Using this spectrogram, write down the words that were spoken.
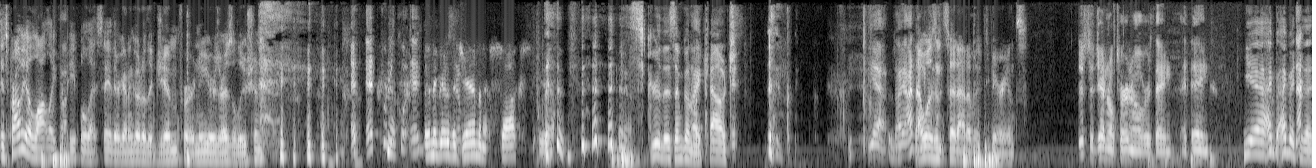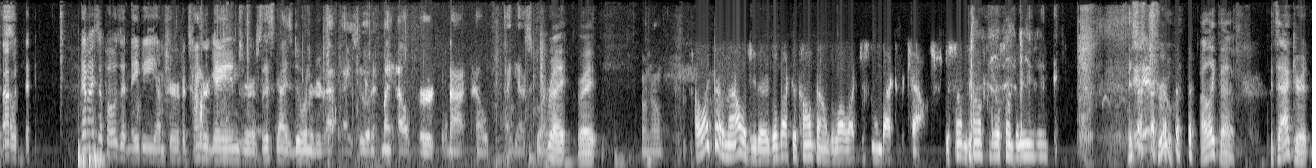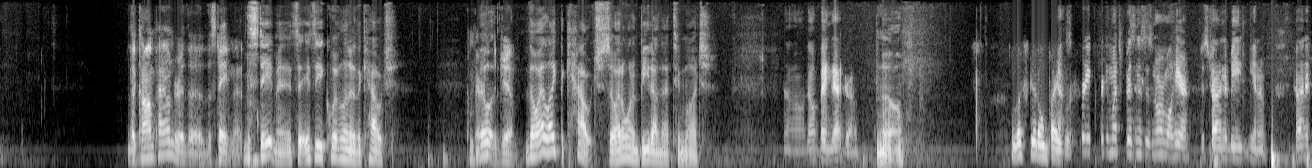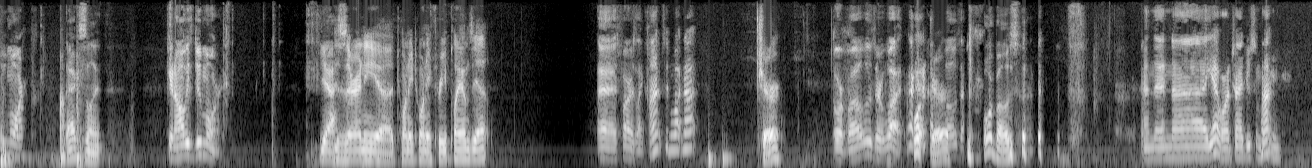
It's probably a lot like the people that say they're going to go to the gym for a New Year's resolution. It, it's pretty cool. It, Then they go to the gym and it sucks. Yeah. Screw this. I'm going to my couch. Yeah, I, I That wasn't said out of experience. just a general turnover thing. I think. Yeah, I, I bet you That's And I suppose that maybe I'm sure if it's Hunger Games or if this guy's doing it or that guy's doing it, it might help or not help. I guess. But Right, right. I don't know. I like that analogy there. Go back to compounds a lot like just going back to the couch. Just something comfortable, something easy. This is true. I like that. It's accurate. The compound or the, the statement The statement. It's it's the equivalent of the couch. compared No. to the gym. Though I like the couch, so I don't want to beat on that too much. No, don't bang that drum. No. Looks good on paper. it's pretty pretty much business as normal here. Just trying to be, you know, trying to do more. Excellent. Can always do more. Yeah. Is there any uh, 2023 plans yet? Uh, as far as like hunts and whatnot, Sure. or bows or what. I Or- got a Sure. bows. Or bows. And then uh, yeah, want to try to do some hunting.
